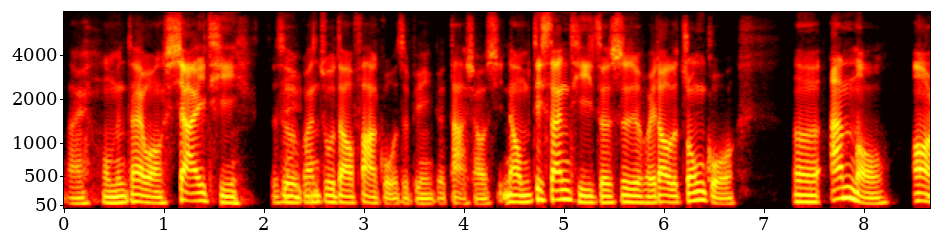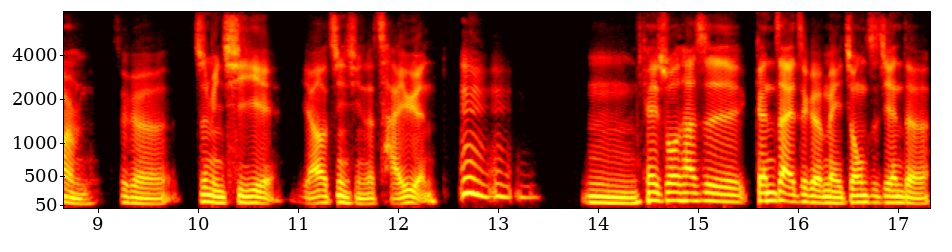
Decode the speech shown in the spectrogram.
来，我们再往下一题，这是关注到法国这边一个大消息。嗯、那我们第三题则是回到了中国，呃，安谋 ARM 这个知名企业。也要进行了裁员，嗯嗯嗯嗯，可以说它是跟在这个美中之间的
